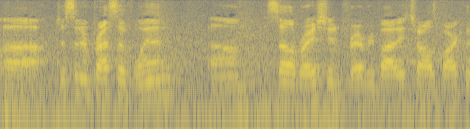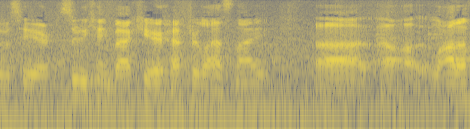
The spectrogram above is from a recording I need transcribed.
Uh, just an impressive win. Um, celebration for everybody. Charles Barkley was here. Suni came back here after last night. Uh, a, lot of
